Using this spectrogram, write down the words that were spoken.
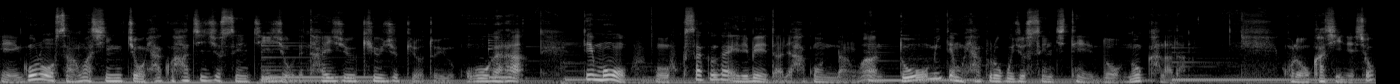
えー、五郎さんは身長180センチ以上で体重90キロという大柄。でも福作がエレベーターで運んだのはどう見ても160センチ程度の体。これおかしいでしょ、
